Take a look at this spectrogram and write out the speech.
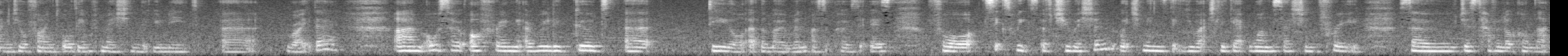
and you'll find all the information that you need uh, right there. I'm also offering a really good uh, deal at the moment, I suppose it is, for six weeks of tuition, which means that you actually get one session free. So just have a look on that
